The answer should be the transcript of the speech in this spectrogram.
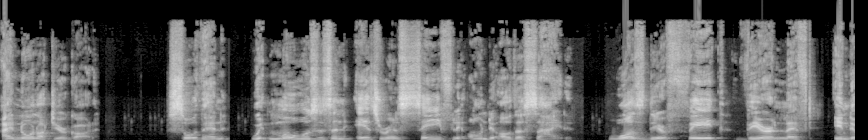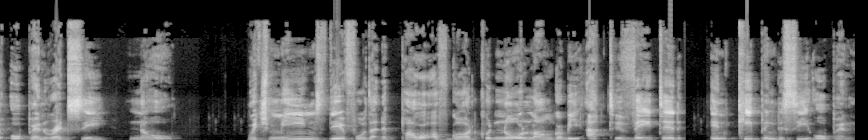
I know not your God. So then, with Moses and Israel safely on the other side, was their faith there left in the open Red Sea? No. Which means, therefore, that the power of God could no longer be activated in keeping the sea open.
